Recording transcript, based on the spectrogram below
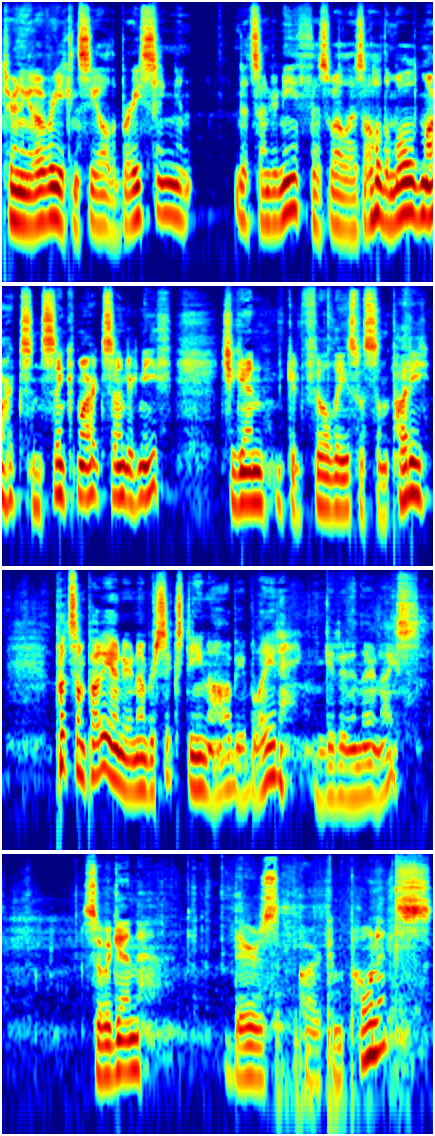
Turning it over, you can see all the bracing that's underneath, as well as all the mold marks and sink marks underneath. Which again, you could fill these with some putty. Put some putty on your number 16 hobby blade and get it in there nice. So again, there's our components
